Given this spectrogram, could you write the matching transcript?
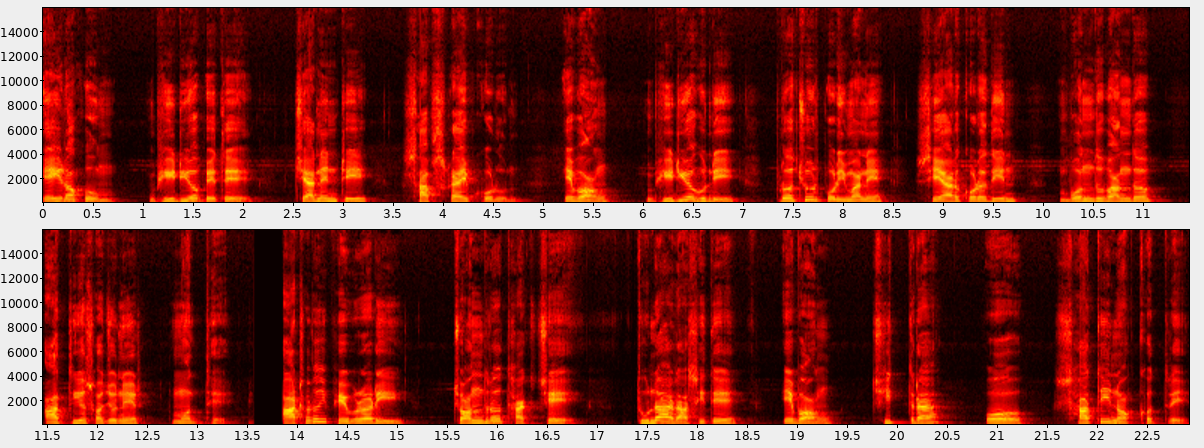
এই রকম ভিডিও পেতে চ্যানেলটি সাবস্ক্রাইব করুন এবং ভিডিওগুলি প্রচুর পরিমাণে শেয়ার করে দিন বন্ধুবান্ধব আত্মীয় স্বজনের মধ্যে। আঠেরোই ফেব্রুয়ারি চন্দ্র থাকছে তুলা রাশিতে এবং চিত্রা ও সাতী নক্ষত্রে।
